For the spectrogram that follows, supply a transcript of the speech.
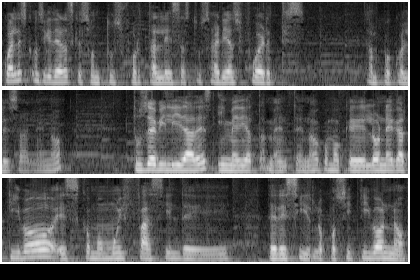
¿cuáles consideras que son tus fortalezas, tus áreas fuertes? Tampoco le sale, ¿no? Tus debilidades inmediatamente, ¿no? Como que lo negativo es como muy fácil de, de decir, lo positivo no.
